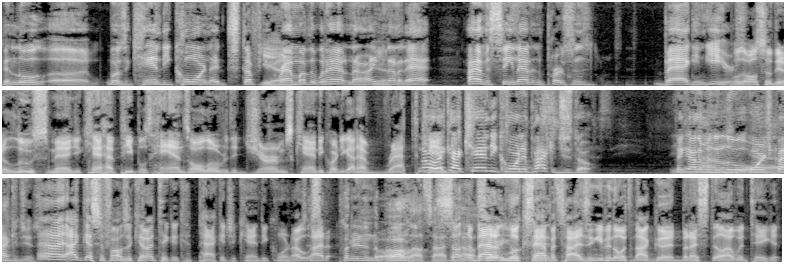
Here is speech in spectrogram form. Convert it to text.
that little uh what was it candy corn that stuff your Yeah. grandmother would have. No, ain't Yeah. none of that. I haven't seen that in a person's bag in years. Well, also they're loose, man. You can't have people's hands all over the germs candy corn. You got to have wrapped. no, candy. they got candy corn in packages though. They got them in the little orange packages. Yeah, I, I guess if I was a kid, I'd take a package of candy corn. I, Just I'd, put it in the bowl outside something the house. about There it looks kids. appetizing, even though it's not good. But I still, I would take it.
